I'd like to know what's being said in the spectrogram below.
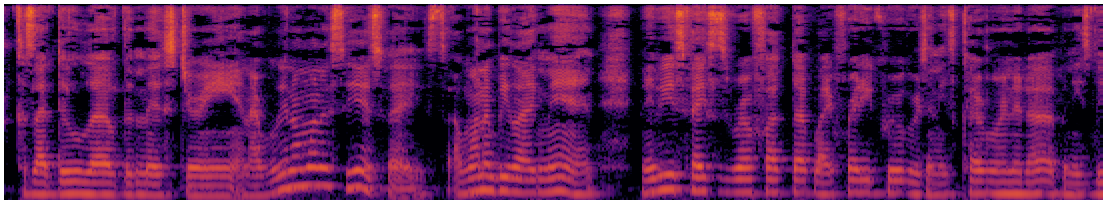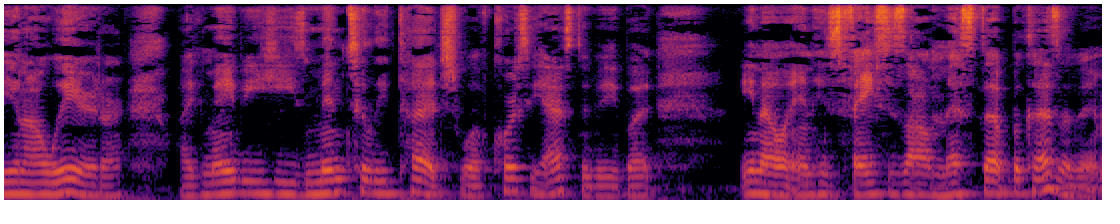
because i do love the mystery and i really don't want to see his face. I want to be like man maybe his face is real fucked up like freddy krueger's and he's covering it up and he's being all weird or like maybe he's mentally touched. Well, of course he has to be, but you know, and his face is all messed up because of it.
